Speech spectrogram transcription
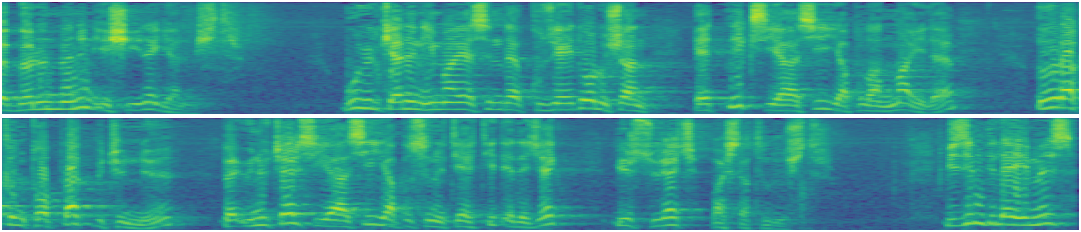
ve bölünmenin eşiğine gelmiştir. Bu ülkenin himayesinde kuzeyde oluşan etnik siyasi yapılanma ile Irak'ın toprak bütünlüğü ve üniter siyasi yapısını tehdit edecek bir süreç başlatılmıştır. Bizim dileğimiz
